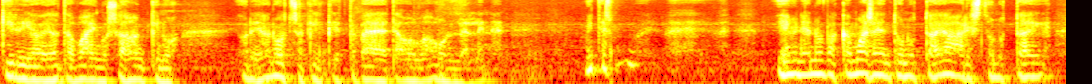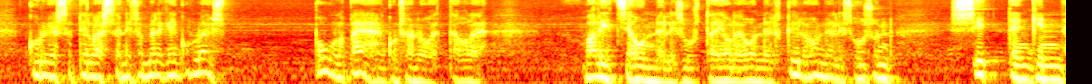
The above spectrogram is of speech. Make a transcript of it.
kirjoja, joita vahingossa hankkinut. On ihan otsakin, että päätä olla onnellinen. Mites ihminen on vaikka masentunut tai ahristunut tai kurjassa tilassa, niin se on melkein kuin löys puulla päähän, kun sanoo, että ole valitse onnellisuus tai ole onnellisuus. Kyllä onnellisuus on sittenkin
